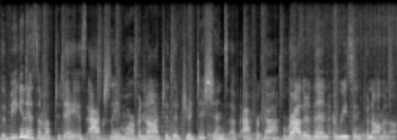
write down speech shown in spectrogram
the veganism of today is actually more of a nod to the traditions of Africa rather than a recent phenomenon.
